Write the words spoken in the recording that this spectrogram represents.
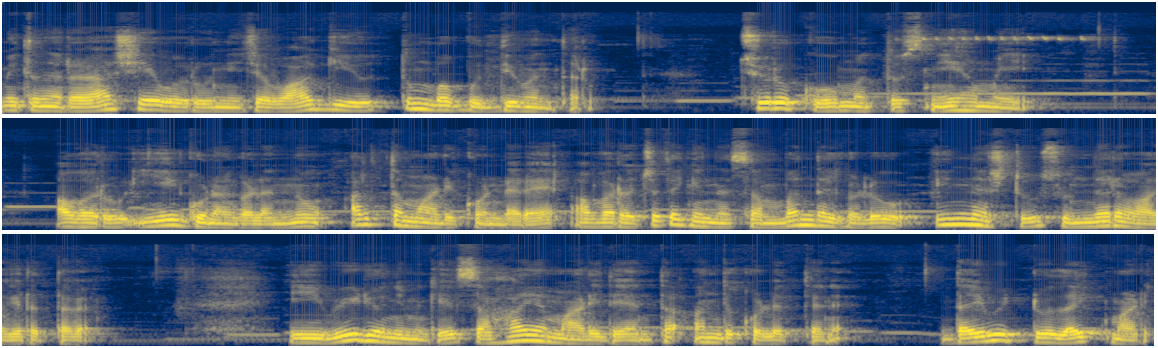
ಮಿಥುನ ರಾಶಿಯವರು ನಿಜವಾಗಿಯೂ ತುಂಬ ಬುದ್ಧಿವಂತರು. ಚುರುಕು ಮತ್ತು ಸ್ನೇಹಮಯಿ. ಅವರು ಈ ಗುಣಗಳನ್ನು ಅರ್ಥ ಮಾಡಿಕೊಂಡರೆ ಅವರ ಜೊತೆಗಿನ ಸಂಬಂಧಗಳು ಇನ್ನಷ್ಟು ಸುಂದರವಾಗಿರುತ್ತವೆ. ಈ ವಿಡಿಯೋ ನಿಮಗೆ ಸಹಾಯ ಮಾಡಿದೆ ಅಂತ ಅಂದುಕೊಳ್ಳುತ್ತೇನೆ. ದಯವಿಟ್ಟು ಲೈಕ್ ಮಾಡಿ,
